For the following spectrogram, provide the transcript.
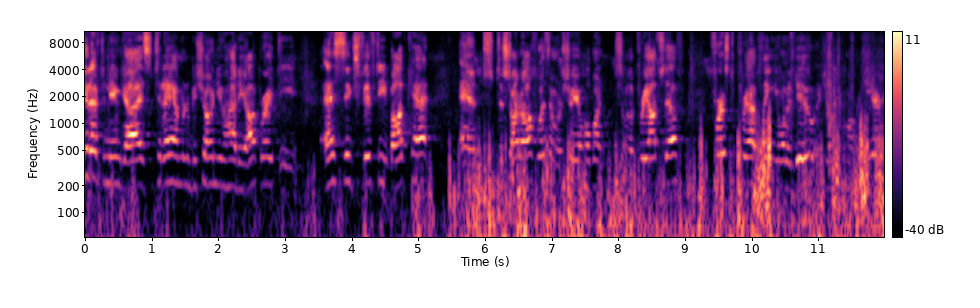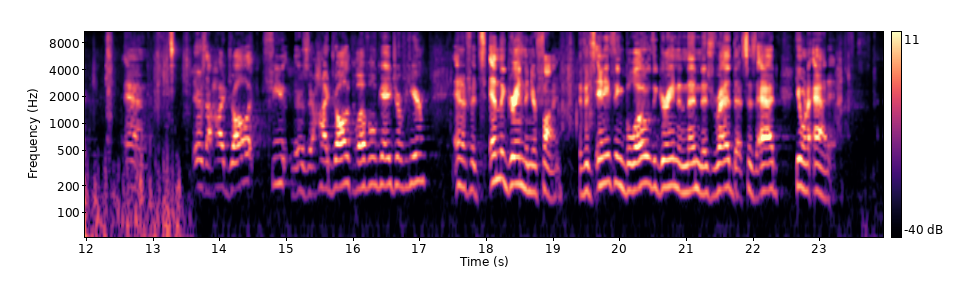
Good afternoon, guys. Today I'm going to be showing you how to operate the S650 Bobcat. And to start off with, I'm going to show you a whole bunch some of the pre-op stuff. First pre-op thing you want to do is you want to come over here, and there's a hydraulic there's a hydraulic level gauge over here. And if it's in the green, then you're fine. If it's anything below the green and then there's red that says add, you want to add it.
